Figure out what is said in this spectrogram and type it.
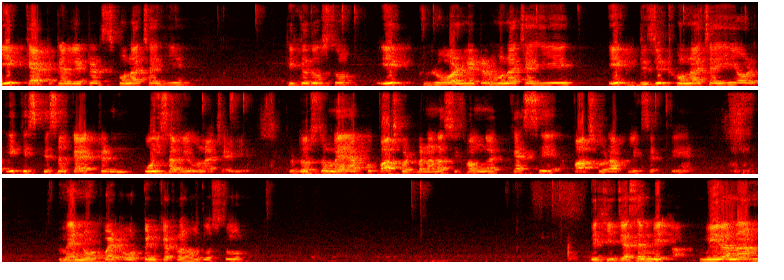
एक कैपिटल लेटर्स होना चाहिए। ठीक है दोस्तों? एक लोअर लेटर होना चाहिए एक डिजिट होना चाहिए और एक स्पेशल कैरेक्टर कोई सा भी होना चाहिए। तो दोस्तों मैं आपको पासवर्ड बनाना सिखाऊँगा कैसे पासवर्ड आप लिख सकते हैं। मैं नोटपैड ओपन कर रहा हूँ दोस्तों। देखिए जैसे मे, मेरा नाम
